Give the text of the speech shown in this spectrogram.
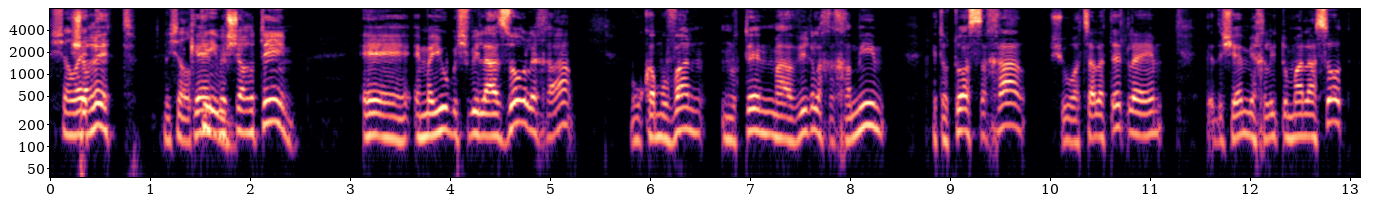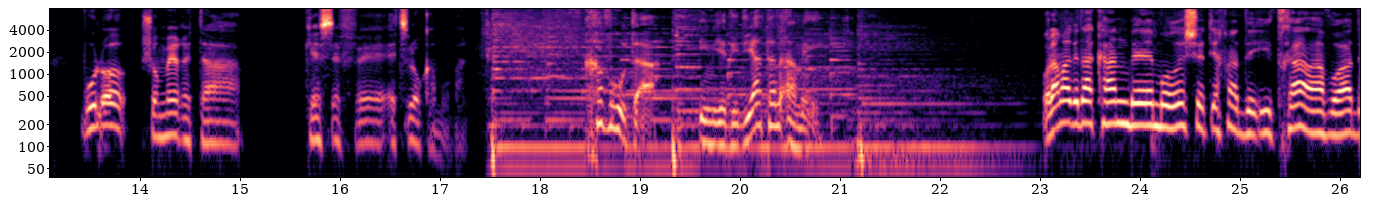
שרת. שרת. משרתים. כן, משרתים. אה, הם היו בשביל לעזור לך, והוא כמובן נותן, מעביר לחכמים את אותו השכר שהוא רצה לתת להם, כדי שהם יחליטו מה לעשות, והוא לא שומר את הכסף אה, אצלו כמובן. חברותה עם ידידיה תנעמי עולם ההגדה כאן במורשת יחד איתך, הרב אוהד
